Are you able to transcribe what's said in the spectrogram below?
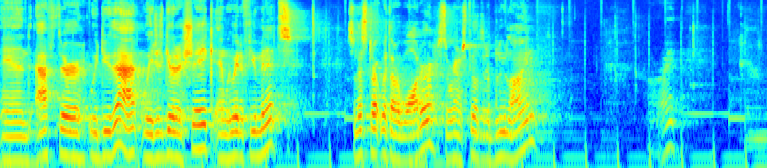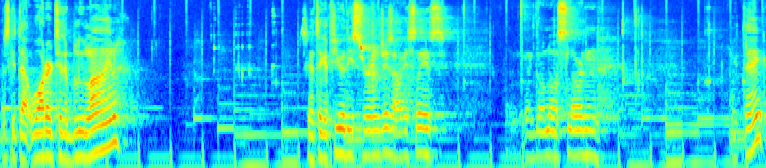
And after we do that, we just give it a shake and we wait a few minutes. So let's start with our water. So we're gonna fill it to the blue line. All right. Let's get that water to the blue line. It's gonna take a few of these syringes, obviously. It's gonna go a little slower than we think.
